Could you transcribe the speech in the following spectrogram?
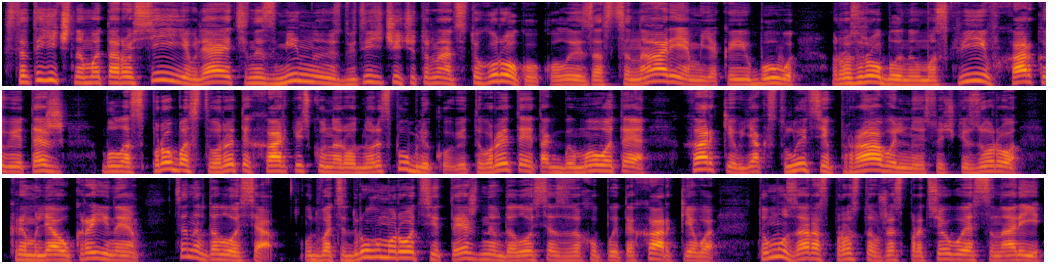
Стратегічна мета Росії є незмінною з 2014 року, коли за сценарієм, який був розроблений в Москві, в Харкові теж була спроба створити Харківську Народну Республіку, відтворити, так би мовити, Харків як столиці правильної з точки зору Кремля України. Це не вдалося у 22-му році. Теж не вдалося захопити Харків. Тому зараз просто вже спрацьовує сценарій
